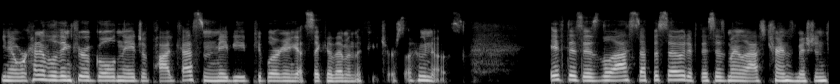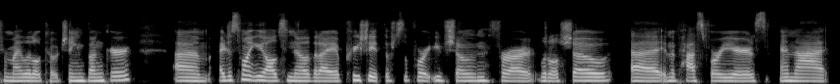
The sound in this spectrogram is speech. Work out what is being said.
you know, we're kind of living through a golden age of podcasts and maybe people are going to get sick of them in the future. So who knows? If this is the last episode, if this is my last transmission from my little coaching bunker, um, I just want you all to know that I appreciate the support you've shown for our little show uh, in the past four years, and that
